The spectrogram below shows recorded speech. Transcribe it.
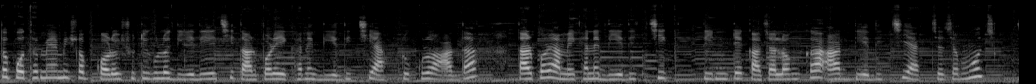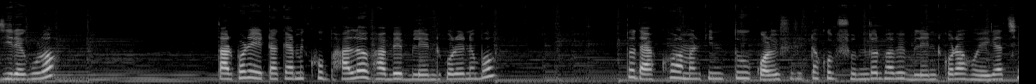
তো প্রথমে আমি সব কড়াইশুটিগুলো দিয়ে দিয়েছি, তারপরে এখানে দিয়ে দিচ্ছি এক টুকরো আদা, তারপরে আমি এখানে দিয়ে দিচ্ছি তিনটে কাঁচা লঙ্কা আর দিয়ে দিচ্ছি এক চা চামচ জিরে গুঁড়ো। তারপরে এটাকে আমি খুব ভালোভাবে ব্লেন্ড করে নেব। তো দেখো আমার কিন্তু কড়াইশুটিটা খুব সুন্দরভাবে ব্লেন্ড করা হয়ে গেছে।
